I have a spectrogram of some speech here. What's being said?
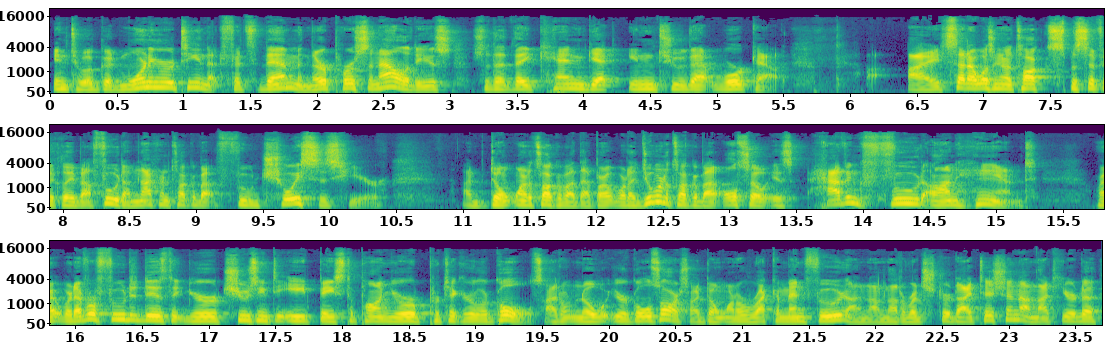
into a good morning routine that fits them and their personalities so that they can get into that workout. I said I wasn't going to talk specifically about food. I'm not going to talk about food choices here I don't want to talk about that. But what I do want to talk about also is having food on hand, right? Whatever food it is that you're choosing to eat based upon your particular goals. I don't know what your goals are, so I don't want to recommend food. I'm not a registered dietitian. I'm not here to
